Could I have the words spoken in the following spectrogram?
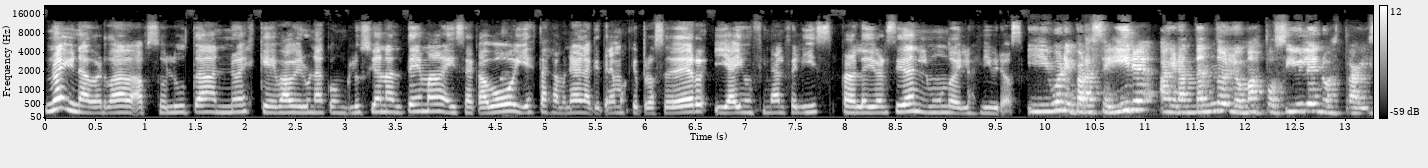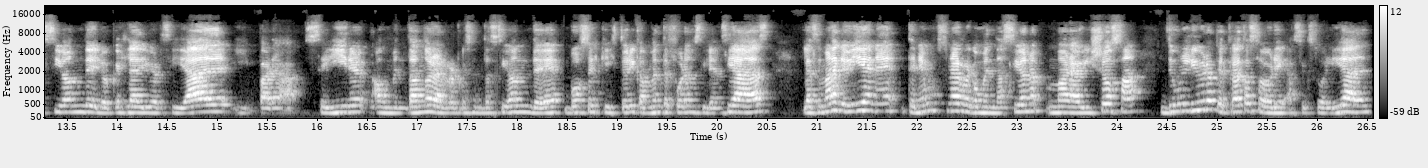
no hay una verdad absoluta, no es que va a haber una conclusión al tema y se acabó y esta es la manera en la que tenemos que proceder y hay un final feliz para la diversidad en el mundo de los libros. Y bueno, y para seguir agrandando lo más posible nuestra visión de lo que es la diversidad y para seguir aumentando la representación de voces que históricamente fueron silenciadas, la semana que viene tenemos una recomendación maravillosa de un libro que trata sobre asexualidad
